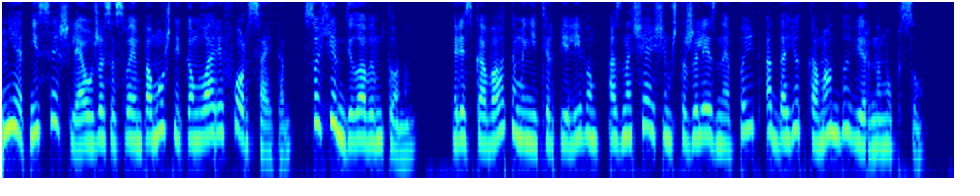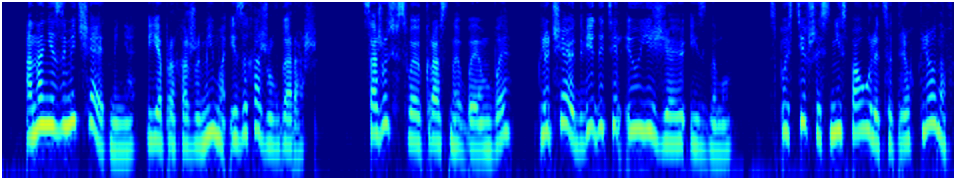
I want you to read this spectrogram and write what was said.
Нет, не с Эшли, а уже со своим помощником Ларри Форсайтом, сухим деловым тоном. Рисковатым и нетерпеливым, означающим, что железная Пейт отдает команду верному псу. Она не замечает меня, и я прохожу мимо и захожу в гараж. Сажусь в свою красную БМВ, включаю двигатель и уезжаю из дому. Спустившись вниз по улице Трех Кленов,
